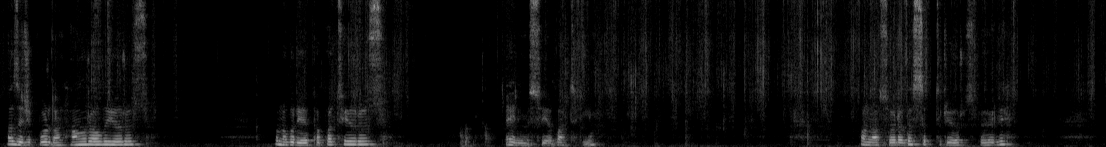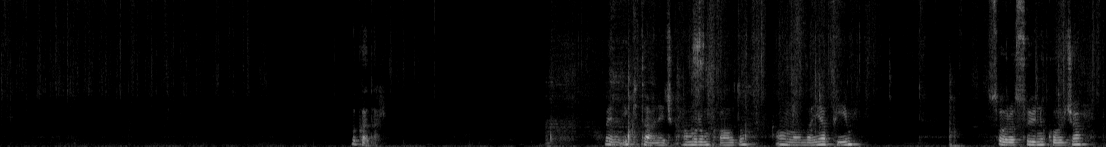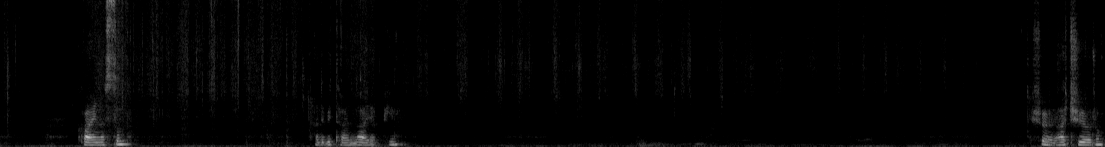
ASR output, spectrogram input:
Azıcık buradan hamur alıyoruz. Bunu buraya kapatıyoruz. Elimi suya batırayım. Ondan sonra da sıktırıyoruz böyle. Bu kadar. Benim iki tanecik hamurum kaldı. Onları da yapayım. Sonra suyunu koyacağım. Kaynasın. Hadi bir tane daha yapayım. Şöyle açıyorum.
